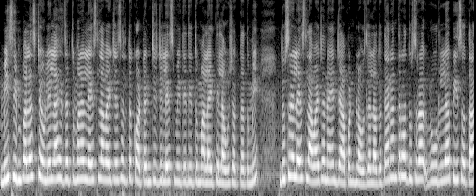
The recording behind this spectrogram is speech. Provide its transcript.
मी सिम्पलच ठेवलेलं आहे. जर तुम्हाला लेस लावायची असेल तर कॉटनची जी लेस मिळते ती तुम्हाला इथे लावू शकता तुम्ही. दुसऱ्या लेस लावायच्या नाही ज्या आपण ब्लाऊजला लावतो. त्यानंतर हा दुसरा उरलेला पीस होता.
